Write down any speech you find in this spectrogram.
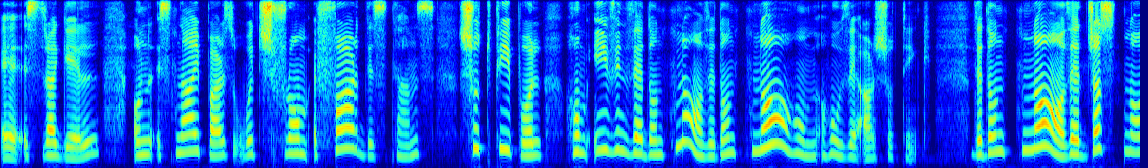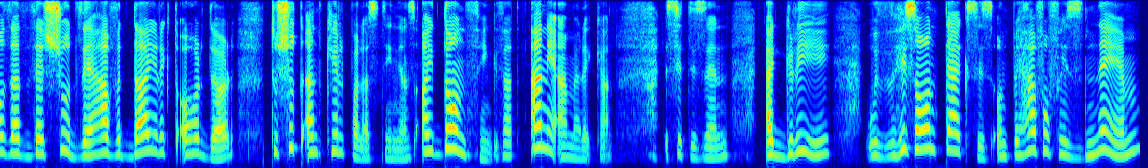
uh, struggle on snipers which from a far distance shoot people whom even they don't know. They don't know whom, who they are shooting. They don't know. They just know that they shoot. They have a direct order to shoot and kill palestinians. I don't think that any american citizen agree with his own taxes on behalf of his name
